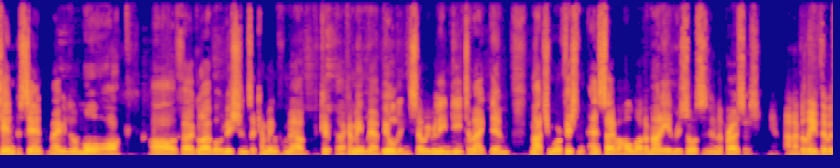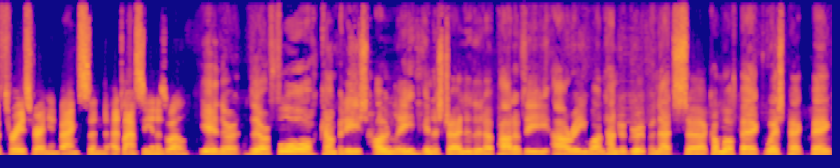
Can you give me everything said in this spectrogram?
10%, maybe a little more of uh, global emissions are coming from our are coming from our buildings. So we really need to make them much more efficient and save a whole lot of money and resources in the process. And I believe there were three Australian banks and Atlassian as well. Yeah, there there are four companies only in Australia that are part of the RE100 group, and that's uh, Commonwealth Bank, Westpac Bank,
